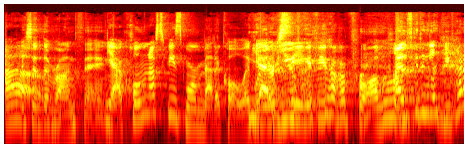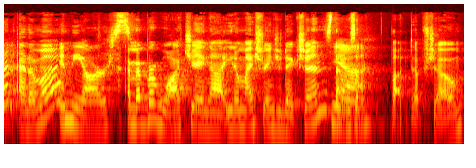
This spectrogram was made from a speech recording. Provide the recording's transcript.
I said the wrong thing. Yeah, colonoscopy is more medical. Like Yeah, you- seeing if you have a problem I was gonna be like, you've had an enema? in the arse. I remember watching, uh, you know, My Strange Addictions. That was a fucked up show.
